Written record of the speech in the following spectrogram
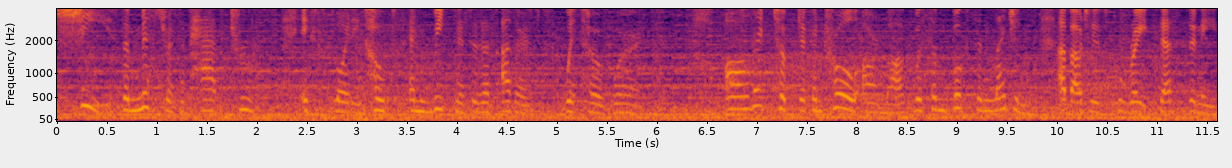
She's the mistress of half-truths, exploiting hopes and weaknesses of others with her words. All it took to control Armag was some books and legends about his great destiny.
